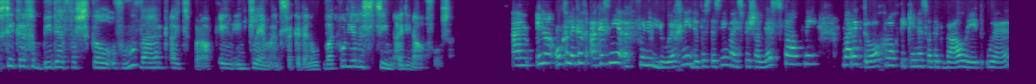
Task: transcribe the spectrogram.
sekere gebiede verskil of hoe werk uitspraak en en klem in sulke dinge. Wat kon julle sien uit die navorsing? Um en ongelukkig ek is nie 'n fonoloog nie. Dit is dis nie my spesialisveld nie, maar ek dra graag die kennis wat ek wel het oor.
